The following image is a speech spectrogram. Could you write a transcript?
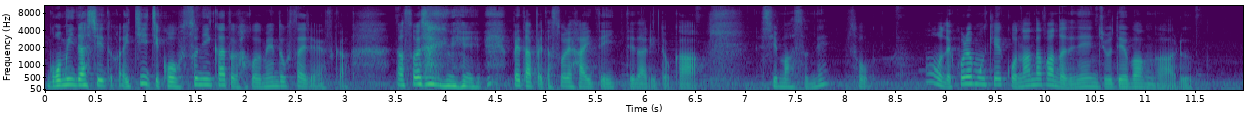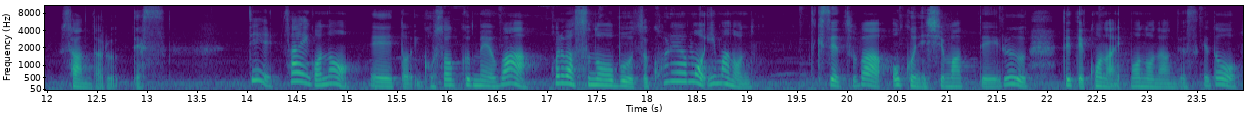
ゴミ出しとかいちいちこうスニーカーとか履くの面倒くさいじゃないですか。だからそういう時にペタペタそれ履いていってたりとかしますね。そう。なのでこれも結構なんだかんだで年中出番があるサンダルです。で最後の、えーと、5足目はこれはスノーブーツ。これはもう今の季節は奥にしまっている出てこないものなんですけど、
